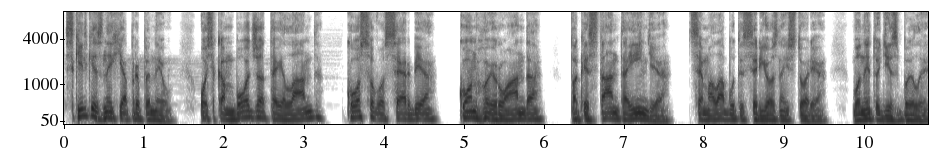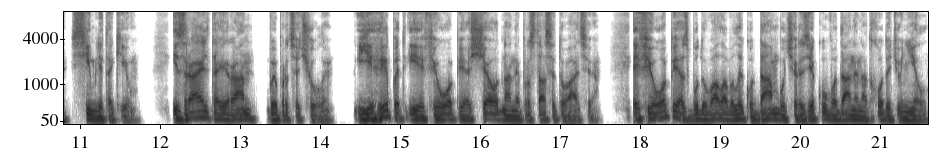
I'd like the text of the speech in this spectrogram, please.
Скільки з них я припинив? Ось Камбоджа, Таїланд, Косово, Сербія, Конго і Руанда, Пакистан та Індія. Це мала бути серйозна історія. Вони тоді збили сім літаків. Ізраїль та Іран, ви про це чули. Єгипет і Ефіопія ще одна непроста ситуація. Ефіопія збудувала велику дамбу, через яку вода не надходить у Ніл.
